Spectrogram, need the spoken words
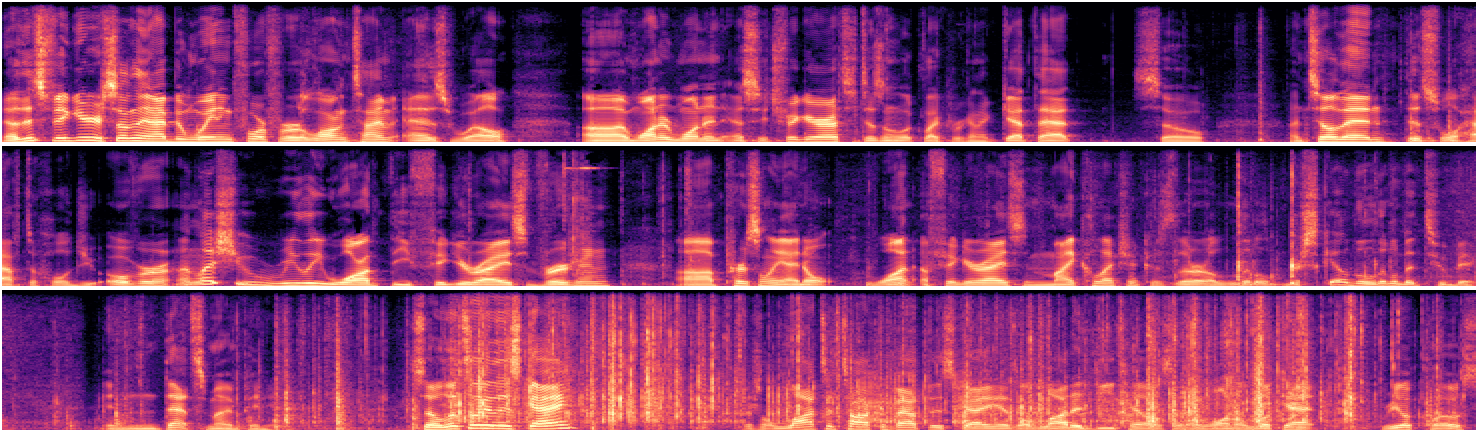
Now this figure is something I've been waiting for for a long time as well. Uh, I wanted one in SH Figuarts. It doesn't look like we're going to get that. So until then, this will have to hold you over unless you really want the figurized version. Uh, personally, I don't want a figurized in my collection because they're a little, they're scaled a little bit too big, and that's my opinion. So let's look at this guy. There's a lot to talk about this guy. He has a lot of details that I want to look at real close.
